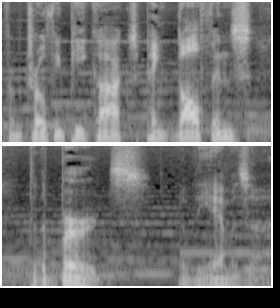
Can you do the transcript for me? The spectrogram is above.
From trophy peacocks, pink dolphins, to the birds of the Amazon.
